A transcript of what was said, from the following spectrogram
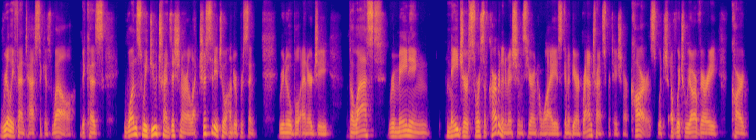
really fantastic as well. Because once we do transition our electricity to 100% renewable energy, the last remaining major source of carbon emissions here in Hawaii is going to be our ground transportation, our cars, which of which we are very car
